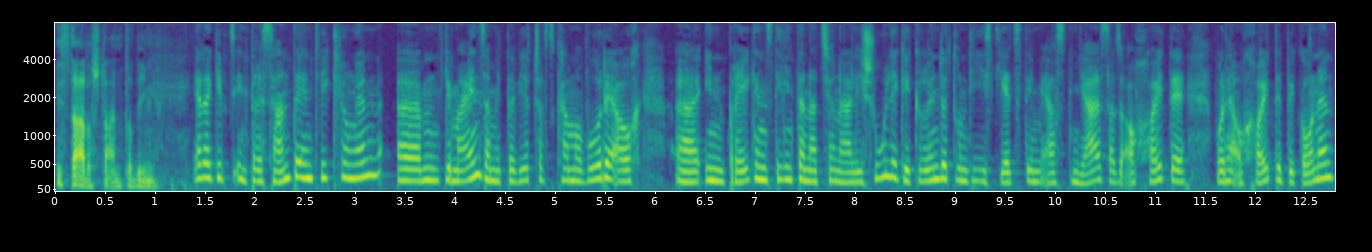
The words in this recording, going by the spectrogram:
ist da der Stand der Dinge? Ja, da gibt's interessante Entwicklungen. Ähm, gemeinsam mit der Wirtschaftskammer wurde auch äh, in Bregenz die internationale Schule gegründet und die ist jetzt im ersten Jahr, ist also auch heute, wurde auch heute begonnen.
